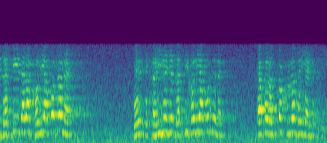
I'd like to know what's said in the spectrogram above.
દ્રષ્ટિ દાદા ખોલી આપો છો ને કહીને જે દ્રષ્ટિ ખોલી આપો છો ને આખો રસ્તો ખુલ્લો થઈ જાય છે પછી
